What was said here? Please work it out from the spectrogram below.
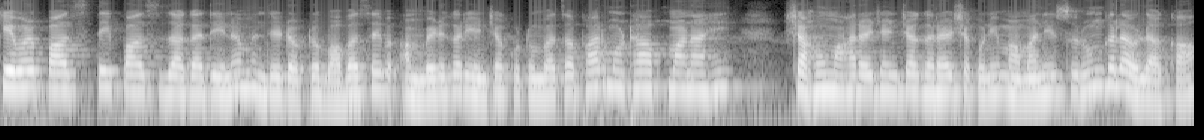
केवळ पाच ते पाच जागा देणं म्हणजे डॉक्टर बाबासाहेब आंबेडकर यांच्या कुटुंबाचा फार मोठा अपमान आहे. शाहू महाराजांच्या घराच्या शकुनी मामाने सुरुंग लावला का?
